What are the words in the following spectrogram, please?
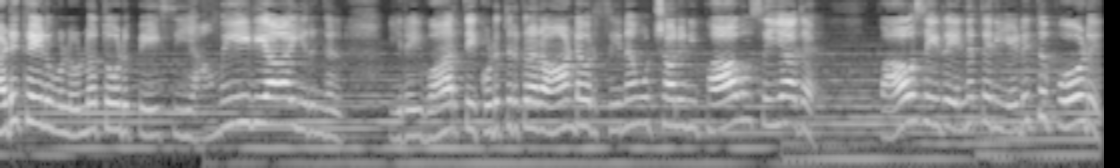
படுக்கையில் உங்கள் உள்ளத்தோடு பேசி அமைதியாயிருங்கள். இறை வார்த்தை கொடுத்திருக்கிறார் ஆண்டவர் சினமுற்றாலும் நீ பாவம் செய்யாத. பாவம் செய்கிற எண்ணத்தை நீ எடுத்து போடு.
